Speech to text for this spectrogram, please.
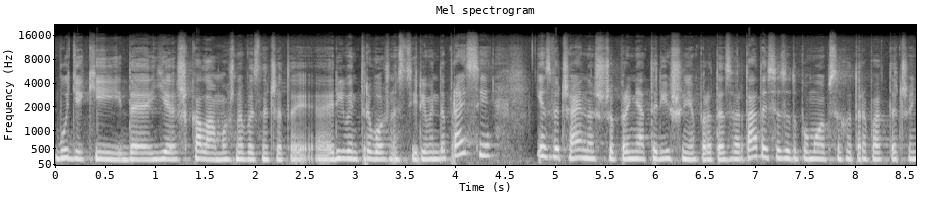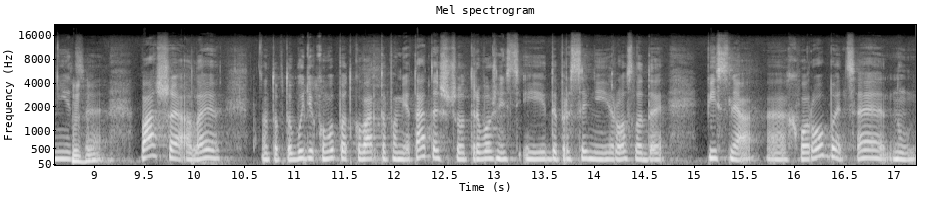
Будь-який, де є шкала, можна визначити е, рівень тривожності, рівень депресії. І звичайно, що прийняти рішення про те, звертатися за допомогою психотерапевта чи ні, це ваше, але ну тобто, в будь-якому випадку варто пам'ятати, що тривожність і депресивні розлади після е, хвороби це ну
